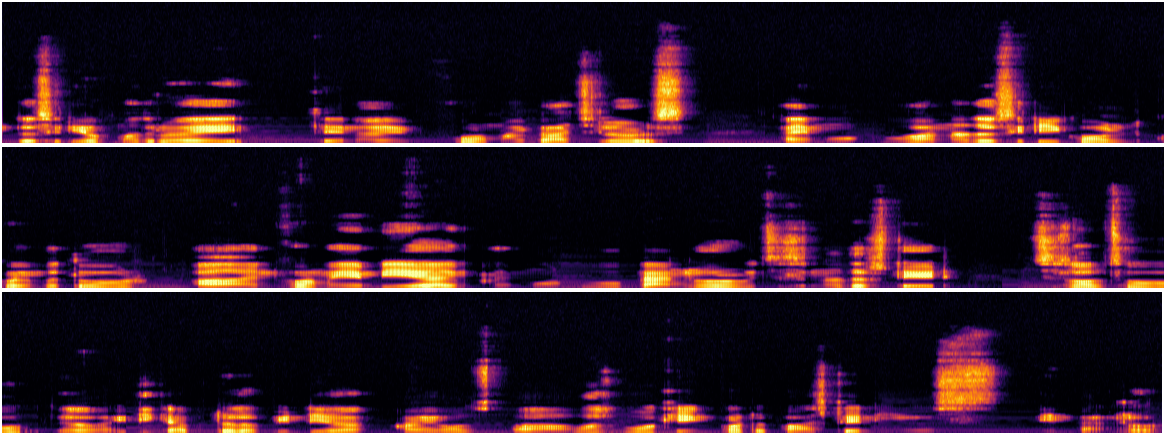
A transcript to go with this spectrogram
in the city of Madurai. Then I, for my bachelor's, I moved to another city called Coimbatore. Uh, and for my MBA, I, I moved to Bangalore, which is another state, which is also the IT capital of India. I also uh, was working for the past 10 years in Bangalore.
